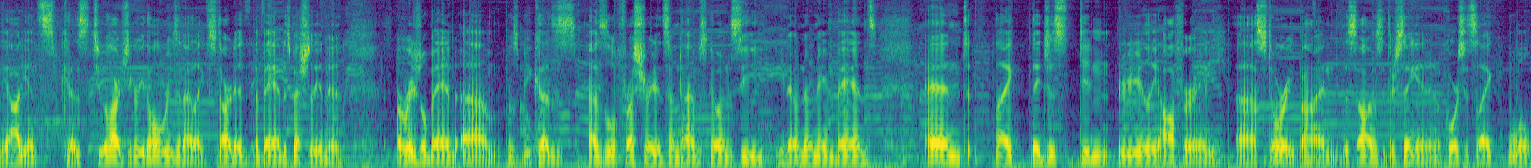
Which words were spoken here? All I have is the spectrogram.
the audience because to a large degree, the whole reason I like started a band, especially in the original band, um, was because I was a little frustrated sometimes going to see you know no name bands, and like they just didn't really offer any uh, story behind the songs that they're singing, and of course it's like well.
